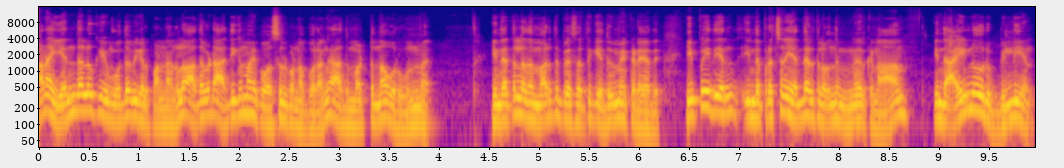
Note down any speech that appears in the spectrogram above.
ஆனால் எந்த அளவுக்கு இவங்க உதவிகள் பண்ணாங்களோ அதை விட அதிகமாக இப்போ வசூல் பண்ண போகிறாங்க அது மட்டும்தான் ஒரு உண்மை. இந்த இடத்துல அதை மறுத்து பேசுறதுக்கு எதுவுமே கிடையாது. இப்போ இது எந்த இந்த பிரச்சனை எந்த இடத்துல வந்து நின்று இருக்குன்னா இந்த ஐநூறு பில்லியன்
